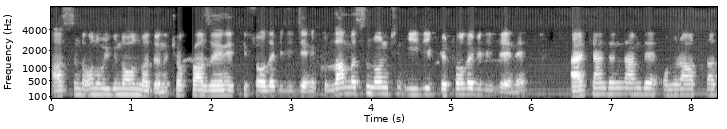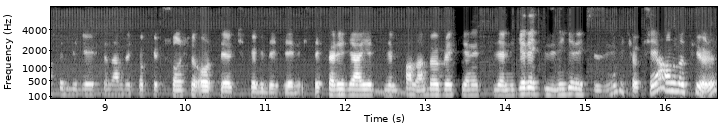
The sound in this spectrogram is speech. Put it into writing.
aslında ona uygun olmadığını, çok fazla yan etkisi olabileceğini, kullanmasının onun için iyi değil, kötü olabileceğini, erken dönemde onu rahatlatsa bile geç dönemde çok kötü sonuçlar ortaya çıkabileceğini, işte karaciğer yetkileri falan, böbrek yan etkilerini, gerekliliğini, gereksizliğini birçok şeyi anlatıyoruz.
